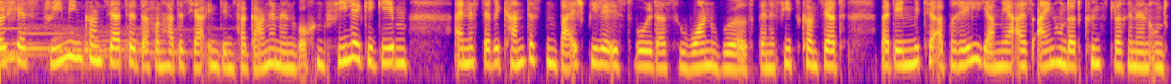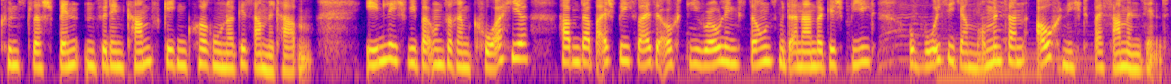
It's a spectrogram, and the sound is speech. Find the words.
Solche Streaming-Konzerte, davon hat es ja in den vergangenen Wochen viele gegeben. Eines der bekanntesten Beispiele ist wohl das One World Benefizkonzert, bei dem Mitte April ja mehr als 100 Künstlerinnen und Künstler Spenden für den Kampf gegen Corona gesammelt haben. Ähnlich wie bei unserem Chor hier haben da beispielsweise auch die Rolling Stones miteinander gespielt, obwohl sie ja momentan auch nicht beisammen sind.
